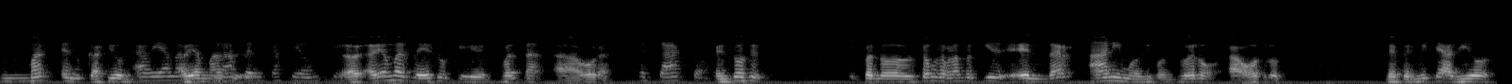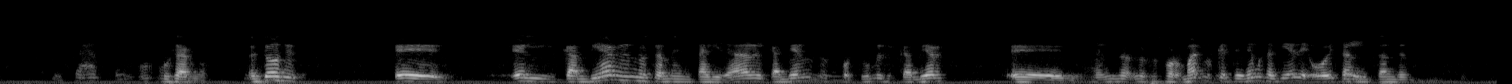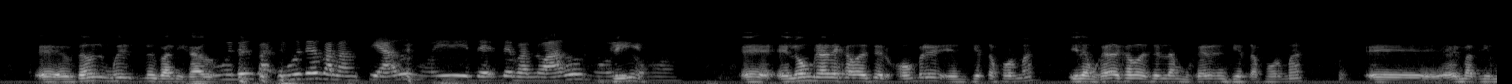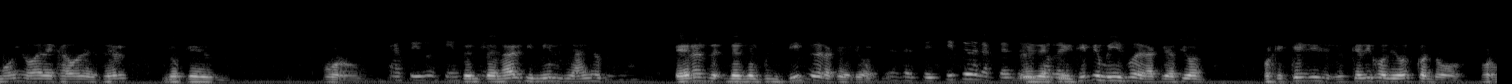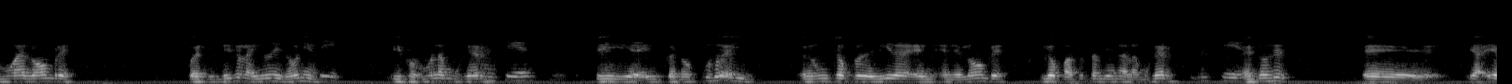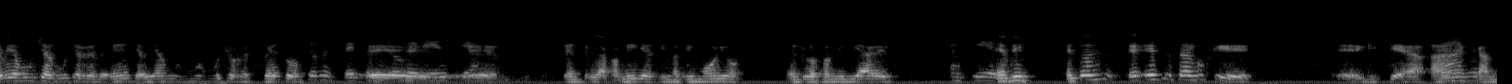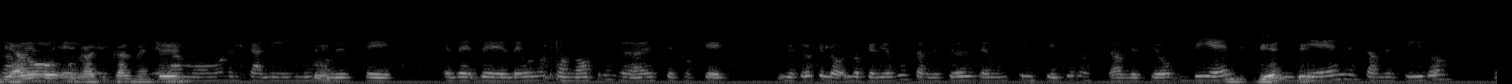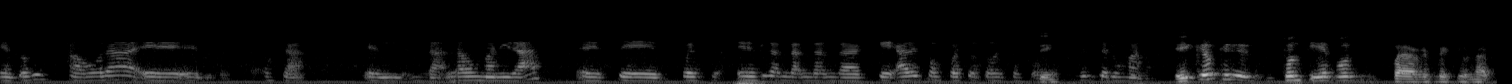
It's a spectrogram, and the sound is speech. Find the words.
más educación. Había más, educación. Había más de eso que falta ahora. Exacto. Entonces, cuando estamos hablando aquí, el dar ánimo y consuelo a otros le permite a Dios usarnos. Entonces, eh, el cambiar nuestra mentalidad, el cambiar nuestras costumbres, el cambiar eh, nuestros formatos que tenemos al día de hoy tan, tan eh, están muy desvalijados. Muy, desbalanceados, muy devaluados, muy como... Eh, el hombre ha dejado de ser hombre en cierta forma y la mujer ha dejado de ser la mujer en cierta forma. Eh, el matrimonio ha dejado de ser lo que por centenares y miles de años eran desde el principio de la creación. Desde el principio de la creación. Desde el principio mismo de la creación. Porque ¿qué, ¿qué, dijo Dios cuando formó al hombre? Pues le hizo la ayuda idónea. Sí. Y formó la mujer. Así es. Y, cuando puso el, un soplo de vida en, en, el hombre, lo pasó también a la mujer. Así es. Entonces, eh, y, había mucha mucha reverencia, había mucho respeto. Mucho respeto, mucha eh, obediencia. Eh, entre la familia, el matrimonio, entre los familiares. Así es. En fin, entonces, e, eso es algo que, eh, que ha, cambiado radicalmente. El amor, el cariño, este, de, de, de, unos con otros, ¿verdad? Este, porque yo creo que lo, lo que Dios estableció desde un principio lo estableció bien, bien, bien establecido. Entonces, ahora, eh, o sea, el, la, la humanidad este, pues es la, la, la, que ha descompuesto todas estas cosas del ser humano. Y creo que son tiempos para reflexionar.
